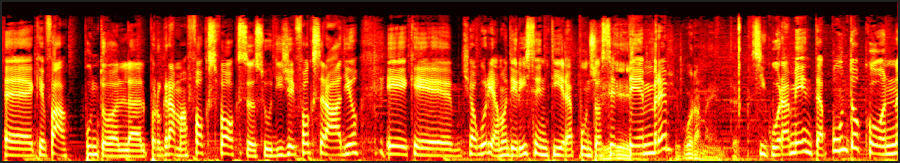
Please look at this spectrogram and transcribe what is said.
eh, che fa appunto il, il programma Fox Fox su DJ Fox Radio e che ci auguriamo di risentire appunto a Sì, settembre Sicuramente. sicuramente appunto con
